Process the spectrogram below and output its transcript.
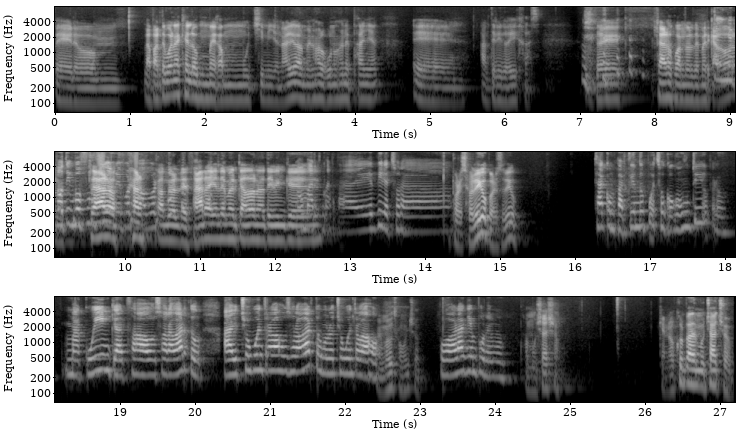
Pero mm, la parte buena es que los mega multimillonarios, al menos algunos en España, eh, han tenido hijas. Entonces, claro, cuando el de Mercadona... nepotismo claro, funcione, por claro, favor. cuando el de Zara y el de Mercadona tienen que... No, Mar- Marta es directora. Por eso digo, por eso digo. Está compartiendo puesto con un tío, pero. McQueen, que ha estado Sarah Barton. ¿Ha hecho buen trabajo Sarah Barton o no ha hecho buen trabajo? me gusta mucho. Pues ahora, ¿a ¿quién ponemos? Al muchacho. Que no es culpa del muchacho.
